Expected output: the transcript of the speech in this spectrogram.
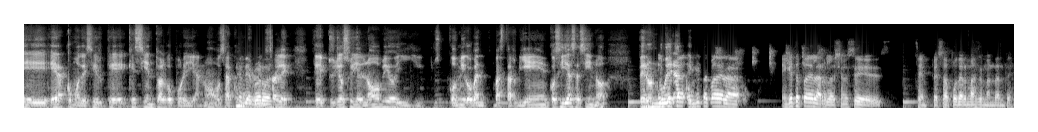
eh, era como decir que, que, siento algo por ella, ¿no? O sea, como acuerdo. que, pues, yo soy el novio y pues, conmigo va, va, a estar bien, cosillas así, ¿no? Pero no ¿En era... Qué, como... ¿en, qué etapa de la, ¿En qué etapa de la relación se, se empezó a poner más demandante?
